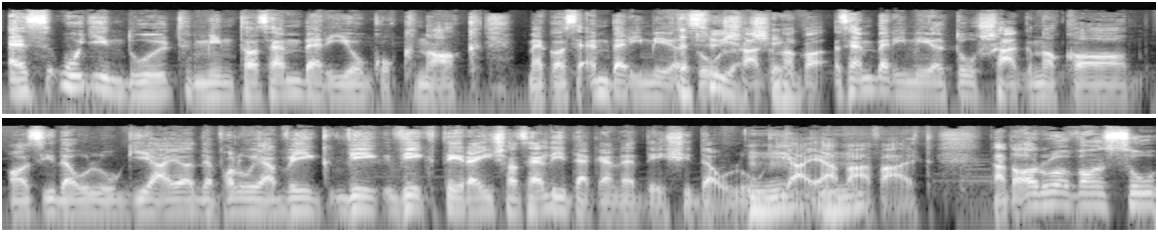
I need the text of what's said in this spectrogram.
Ez úgy indult, mint az emberi jogoknak, meg az emberi méltóságnak, az emberi méltóságnak a, az ideológiája, de valójában vég, vég, végtére is az elidegenedés ideológiájává mm-hmm. vált. Tehát arról van szó,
